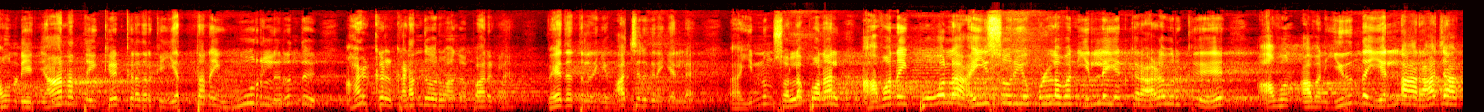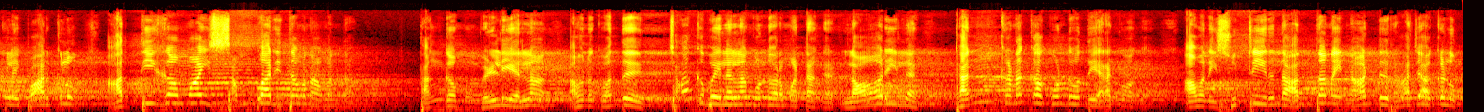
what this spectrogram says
அவனுடைய ஞானத்தை கேட்கிறதற்கு எத்தனை ஊரில் இருந்து ஆட்கள் கடந்து வருவாங்க பாருங்களேன். வேதத்தில் நீங்கள் வாச்சிருக்கிறீங்கல்ல இன்னும் சொல்ல போனால் அவனை போல ஐஸ்வர்யம் உள்ளவன் இல்லை என்கிற அளவிற்கு அவன் அவன் இருந்த எல்லா ராஜாக்களை பார்க்கலும் அதிகமாய் சம்பாதித்தவன் அவன்தான். தங்கமும் வெள்ளி எல்லாம் அவனுக்கு வந்து சாக்கு பையிலெல்லாம் கொண்டு வர மாட்டாங்க. லாரியில் டன் கணக்காக கொண்டு வந்து இறக்குவாங்க. அவனை சுற்றி இருந்த அத்தனை நாட்டு ராஜாக்களும்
